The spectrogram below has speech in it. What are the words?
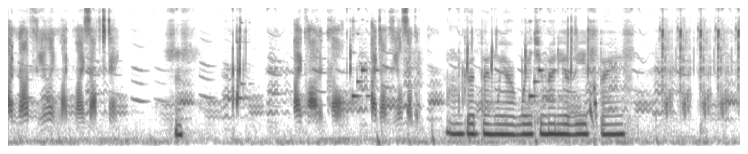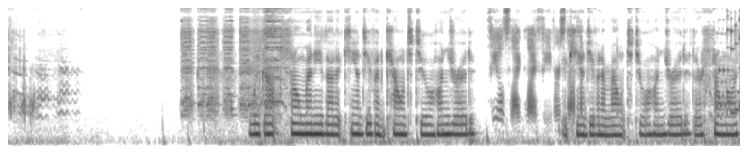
I'm not feeling like myself today. I caught a cold. I don't feel so good. Well, good thing we have way too many of these things. We got so many that it can't even count to a hundred. Feels like my fever's It can't even amount to a hundred. There's so much.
